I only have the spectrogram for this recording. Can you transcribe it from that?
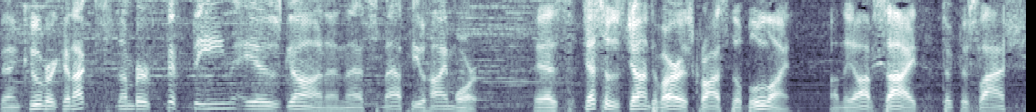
Vancouver Canucks. Number 15 is gone, and that's Matthew Highmore. As just as John Tavares crossed the blue line on the offside, took the slash.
